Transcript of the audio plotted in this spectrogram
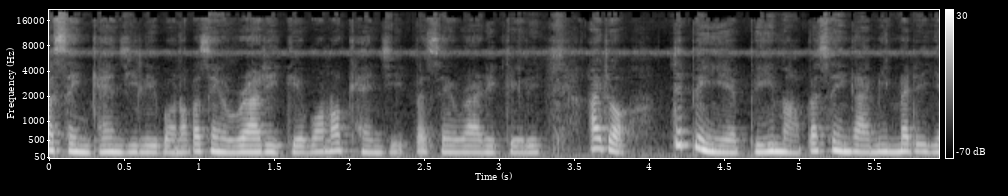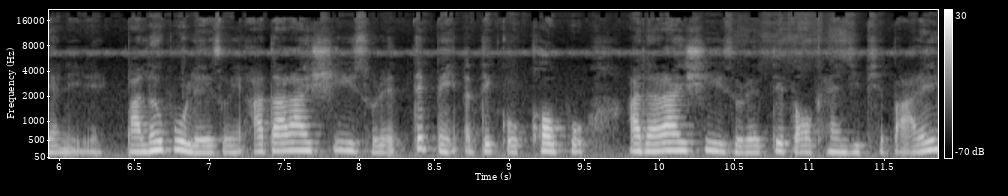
ပစိန်ခန်းကြီးလေးပေါ့နော်ပစိန် radical ပေါ့နော်ခန်းကြီးပစိန် radical လေးအဲ့တော့တစ်ပင်ရဲ့ဘေးမှာပစိန်ကိုင်ပြီးမတ်တရက်နေတယ်ဘာလို့ဖို့လဲဆိုရင်အာတာရရှိဆိုတဲ့တစ်ပင်အစ်စ်ကိုခုတ်ဖို့အာတာရရှိဆိုတဲ့တစ်တော်ခန်းကြီးဖြစ်ပါတယ်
